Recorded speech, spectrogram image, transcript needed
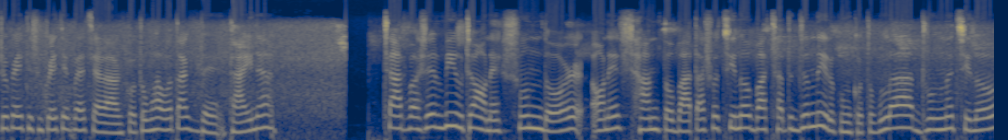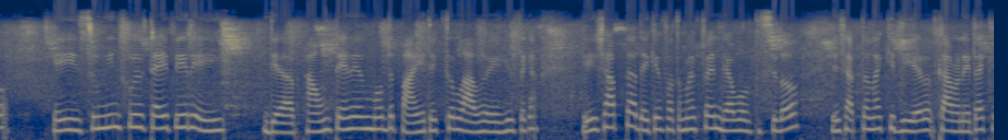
শুকাইতে শুকাইতে বেচারা আর কত ভালো থাকবে, তাই না? চারপাশের ভিউটা অনেক সুন্দর, অনেক শান্ত, বাতাসও ছিল, বাচ্চাদের জন্য এরকম কতগুলা ধুলনা ছিল। এই সুইমিং পুল টাইপের এই ফাউন্টেনের মধ্যে পানিটা একটু লাল হয়ে গেছে। এই সাপটা দেখে প্রথমে ফ্রেন্ডরা বলতেছিল, এই সাপটা নাকি রিয়েল কারণ এটাকে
